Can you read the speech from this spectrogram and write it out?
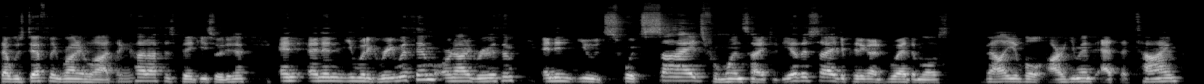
That was definitely Ronnie Lott. They Mhm. cut off his pinky, so he didn't. Have, and and then you would agree with him or not agree with him, and then you would switch sides from one side to the other side depending on who had the most valuable argument at the time.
